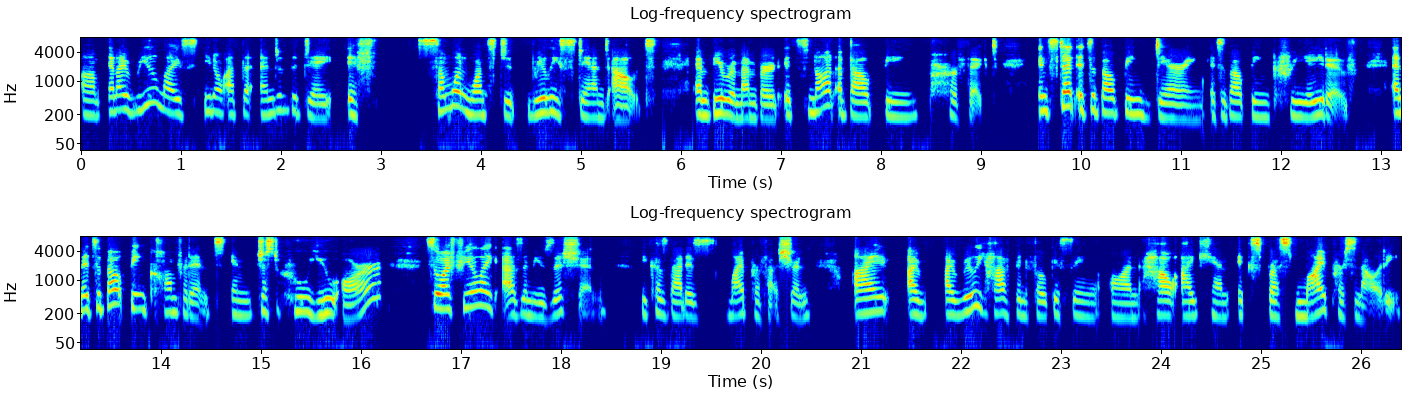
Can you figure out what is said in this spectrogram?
Um, and I realized, you know, at the end of the day, if someone wants to really stand out and be remembered, it's not about being perfect. Instead, it's about being daring, it's about being creative, and it's about being confident in just who you are. So I feel like as a musician, because that is my profession, I, I I really have been focusing on how I can express my personality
